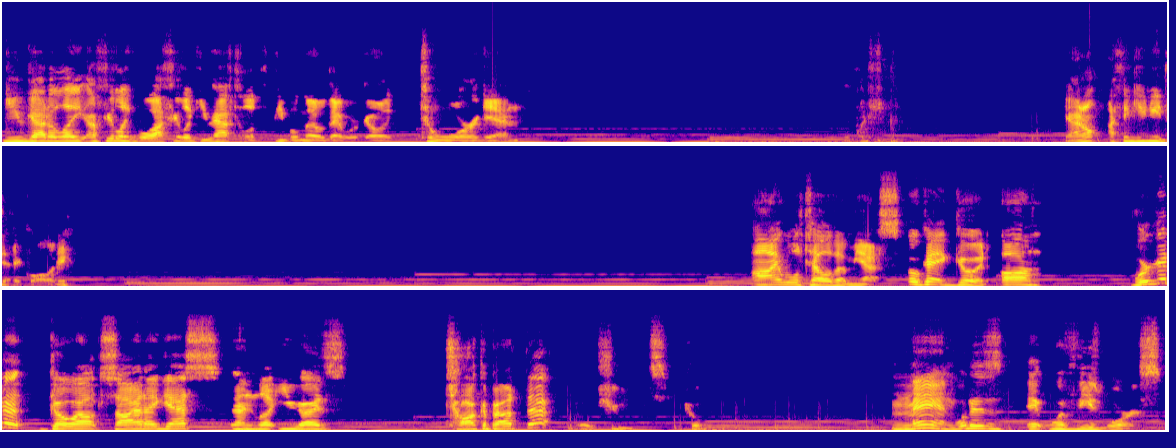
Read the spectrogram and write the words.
you gotta like. I feel like. Well, I feel like you have to let the people know that we're going to war again. Yeah, I don't. I think you need that equality. I will tell them. Yes. Okay. Good. Um, we're gonna go outside, I guess, and let you guys talk about that. Oh, shoot. Cool. Man, what is it with these wars?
